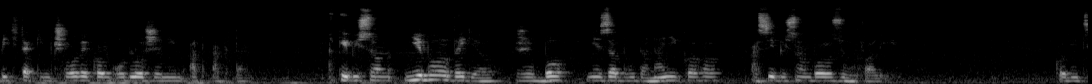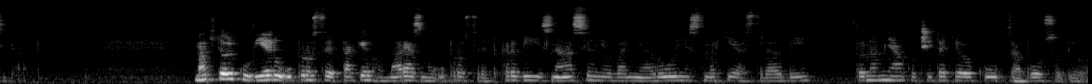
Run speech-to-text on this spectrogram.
byť takým človekom odloženým ad acta. A keby som nebol vedel, že Boh nezabúda na nikoho, asi by som bol zúfalý. Konec citátu. Mať toľkú vieru uprostred takého marazmu, uprostred krvi, znásilňovania, ruín, smrti a strelby, to na mňa ako čitateľku zapôsobilo.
